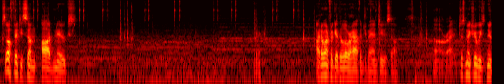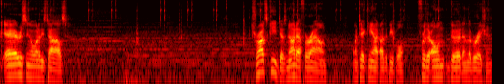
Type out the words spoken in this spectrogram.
Still 50-some odd nukes. Here. I don't want to forget the lower half of Japan, too, so... Alright, just make sure we nuke every single one of these tiles. Trotsky does not F around when taking out other people for their own good and liberation.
